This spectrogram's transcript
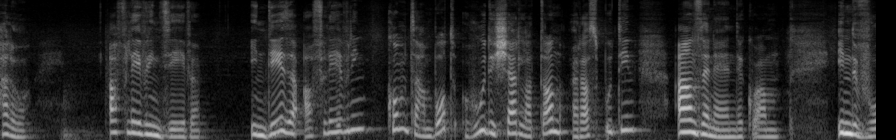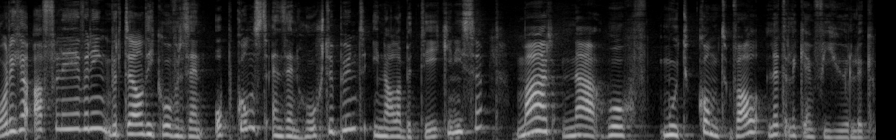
Hallo, aflevering 7. In deze aflevering komt aan bod hoe de charlatan Rasputin aan zijn einde kwam. In de vorige aflevering vertelde ik over zijn opkomst en zijn hoogtepunt in alle betekenissen, maar na hoogmoed komt val, letterlijk en figuurlijk.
